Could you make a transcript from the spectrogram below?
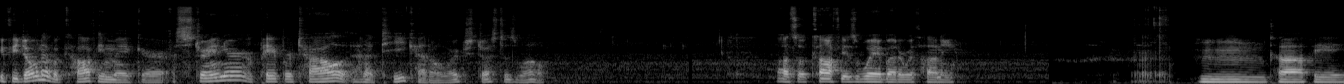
If you don't have a coffee maker, a strainer, a paper towel, and a tea kettle works just as well. Also, coffee is way better with honey. Mmm, coffee.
